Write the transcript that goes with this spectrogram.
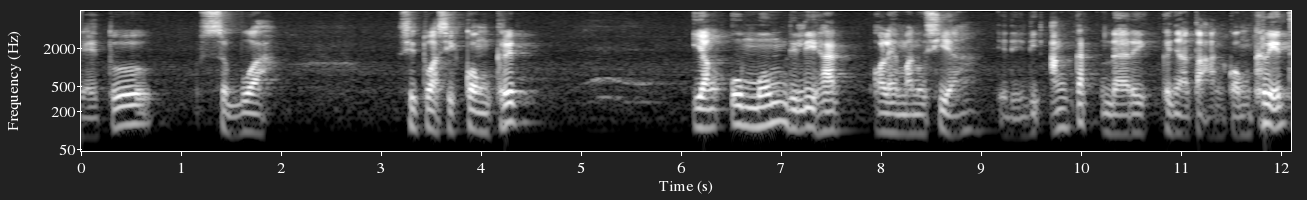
yaitu sebuah situasi konkret yang umum dilihat oleh manusia jadi diangkat dari kenyataan konkret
